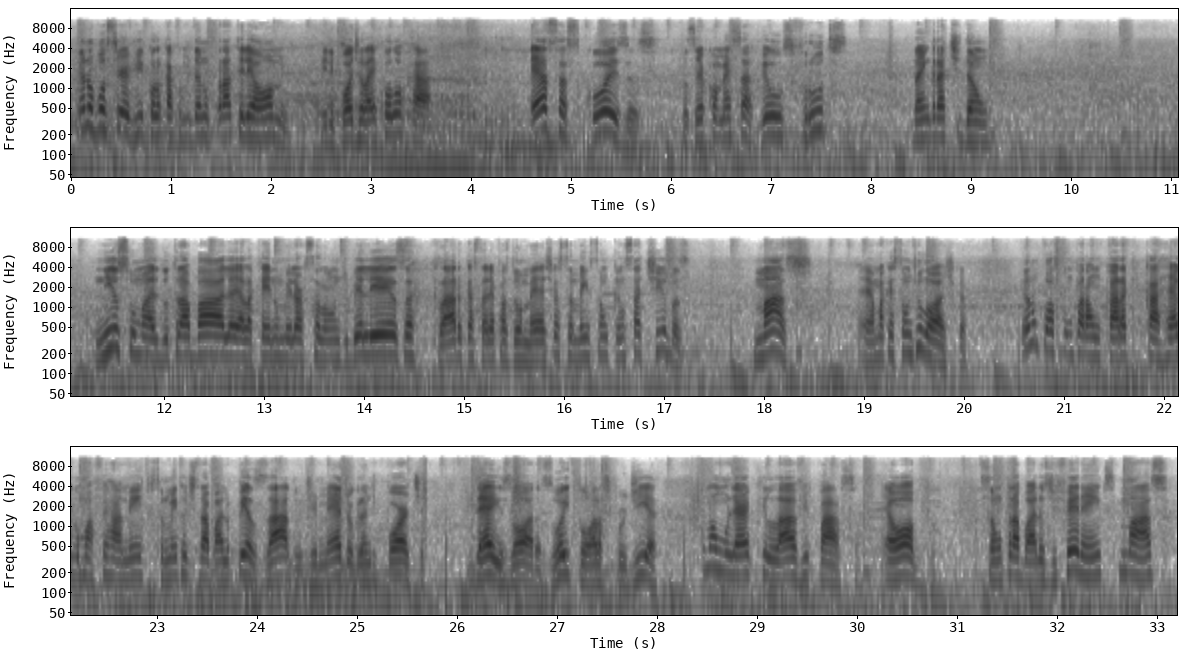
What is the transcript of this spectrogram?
Eu não vou servir, colocar comida no prato, ele é homem, ele pode ir lá e colocar. Essas coisas você começa a ver os frutos da ingratidão. Nisso o marido trabalha, ela quer ir no melhor salão de beleza. Claro que as tarefas domésticas também são cansativas, mas é uma questão de lógica. Eu não posso comparar um cara que carrega uma ferramenta, um instrumento de trabalho pesado, de médio ou grande porte, 10 horas, 8 horas por dia, com uma mulher que lava e passa. É óbvio, são trabalhos diferentes, mas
